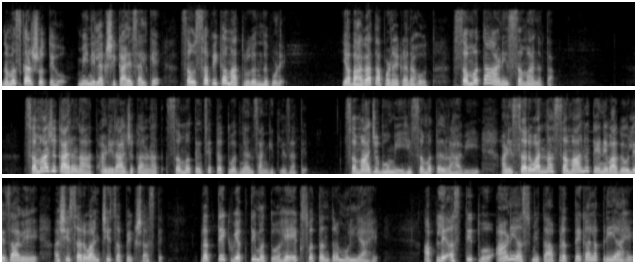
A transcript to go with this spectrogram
नमस्कार श्रोते हो मी नीलाक्षी काळेसालके संस्थापिका मातृगंध पुणे. या भागात आपण ऐकणार आहोत समता आणि समानता. समाजकारणात आणि राजकारणात समतेचे तत्वज्ञान सांगितले जाते. समाजभूमी ही समतल राहावी आणि सर्वांना समानतेने वागवले जावे अशी सर्वांचीच अपेक्षा असते. प्रत्येक व्यक्तिमत्व हे एक स्वतंत्र मूल्य आहे. आपले अस्तित्व आणि अस्मिता प्रत्येकाला प्रिय आहे.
